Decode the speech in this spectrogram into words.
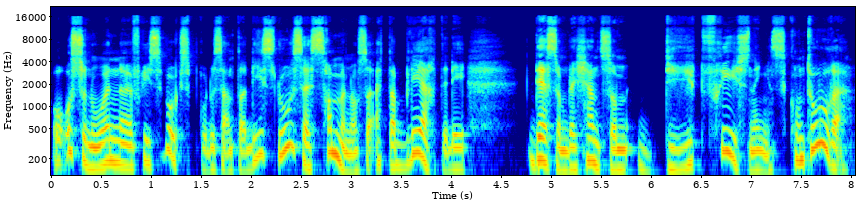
og også noen uh, fryseboksprodusenter, de slo seg sammen og så etablerte de det som ble kjent som Dypfrysningskontoret.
